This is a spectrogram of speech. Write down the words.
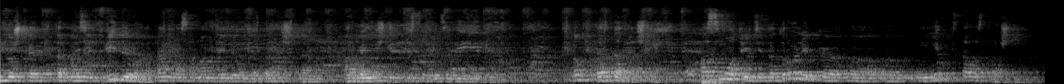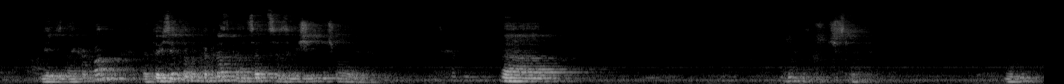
Немножко тормозит видео, а там на самом деле он достаточно органично вписывается в музыку. Ну, достаточно. Посмотрите этот ролик, э, э, мне стало страшно. Я не знаю, как вам. То есть это вот как раз концепция замещения человека. Число. Угу.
